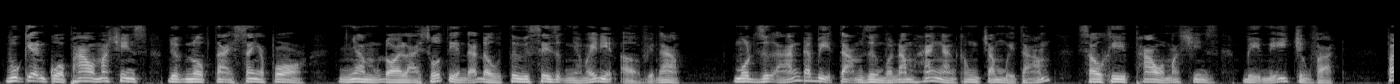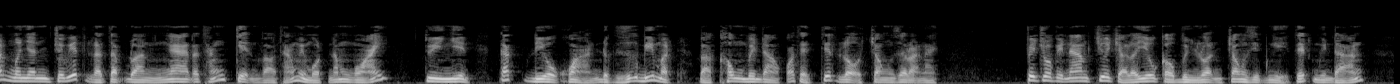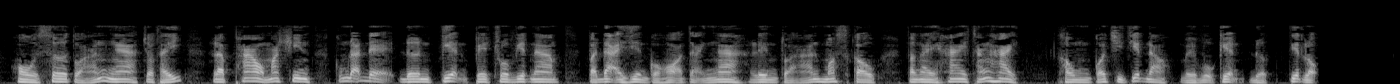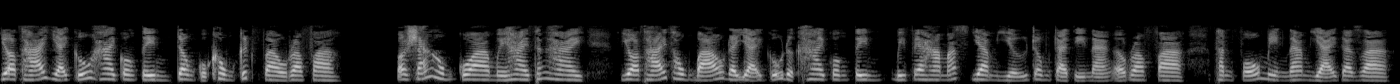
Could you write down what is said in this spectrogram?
Vụ kiện của Power Machines được nộp tại Singapore nhằm đòi lại số tiền đã đầu tư xây dựng nhà máy điện ở Việt Nam. Một dự án đã bị tạm dừng vào năm 2018 sau khi Power Machines bị Mỹ trừng phạt. Phát ngôn nhân cho biết là tập đoàn Nga đã thắng kiện vào tháng 11 năm ngoái. Tuy nhiên, các điều khoản được giữ bí mật và không bên nào có thể tiết lộ trong giai đoạn này. Petro Việt Nam chưa trả lời yêu cầu bình luận trong dịp nghỉ Tết Nguyên đán. Hồ sơ tòa án Nga cho thấy là Power Machine cũng đã đệ đơn kiện Petro Việt Nam và đại diện của họ tại Nga lên tòa án Moscow vào ngày 2 tháng 2. Không có chi tiết nào về vụ kiện được tiết lộ. Do Thái giải cứu hai con tin trong cuộc không kích vào Rafah. Vào sáng hôm qua 12 tháng 2, Do Thái thông báo đã giải cứu được hai con tin bị phe Hamas giam giữ trong trại tị nạn ở Rafah, thành phố miền nam giải Gaza.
